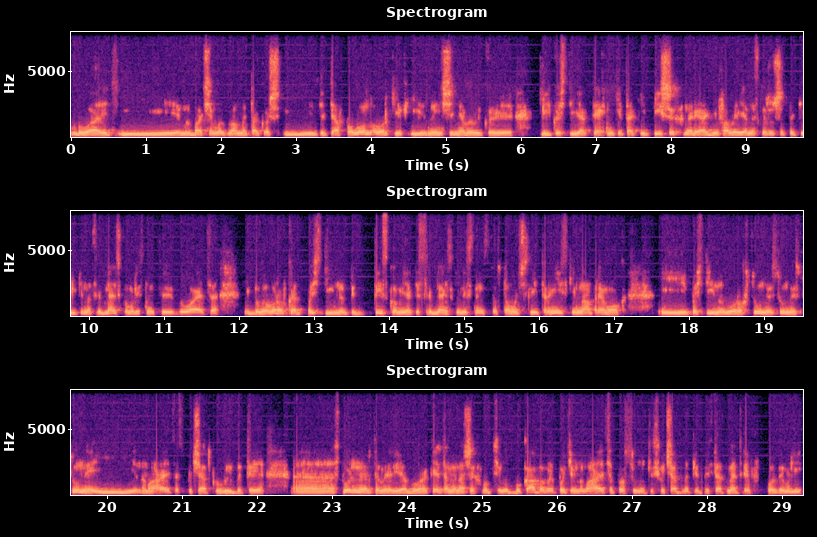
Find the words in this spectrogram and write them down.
бувають і ми бачимо з вами також і взяття в полон орків, і знищення великої кількості як техніки, так і піших нарядів. Але я не скажу, що це тільки на Сріблянському лісництві відбувається. І Білогоровка постійно під тиском, як і Сріблянське лісництво, в тому числі і Тернівський напрямок, і постійно ворог суне, суне, суне і намагається спочатку вибити е, ствольну артилерію або ракетами наших хлопців, або кабами. Потім намагається просунутися хоча б на 50 метрів по землі.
